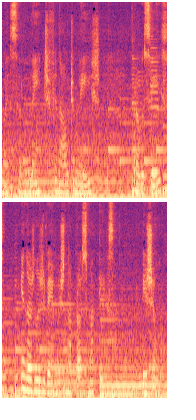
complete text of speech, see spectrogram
um excelente final de mês para vocês e nós nos vemos na próxima terça. Beijão!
